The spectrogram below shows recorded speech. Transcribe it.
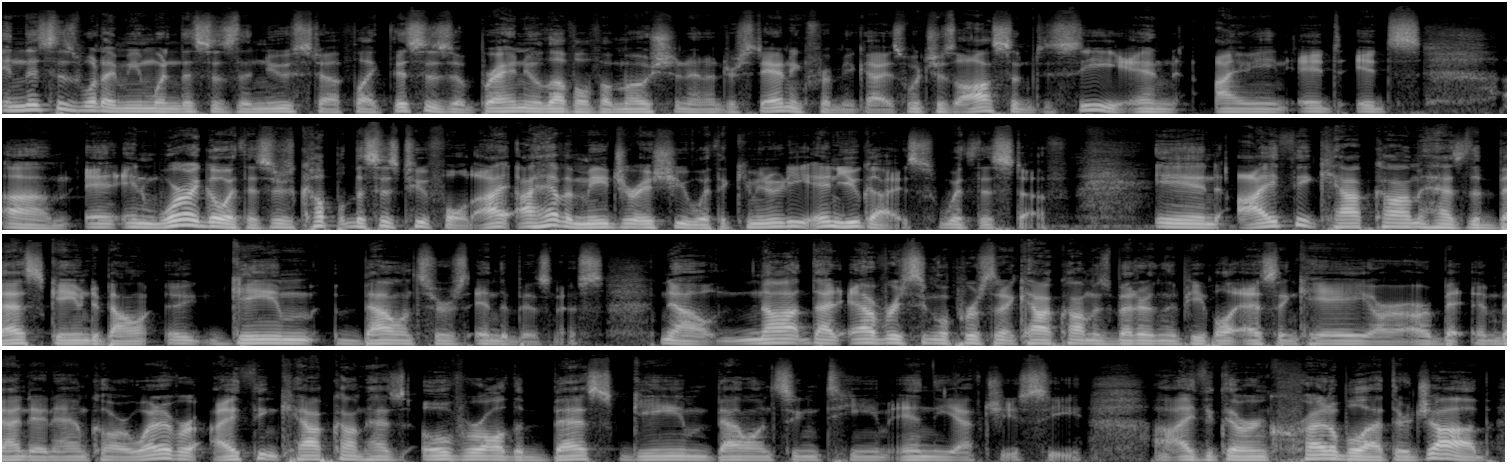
And this is what I mean when this is the new stuff. Like this is a brand new level of emotion and understanding from you guys, which is awesome to see. And I mean, it it's um and, and where I go with this, there's a couple. This is twofold. I, I have a major issue with the community and you guys with this stuff, and I think Capcom has the best game to balance uh, game balancers in the business. Now, not that every single person at Capcom is better than the people at SNK or, or Bandai Namco or whatever. I think Capcom has overall the best game balancing team in the FGC. Uh, I think they're incredible at their job.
